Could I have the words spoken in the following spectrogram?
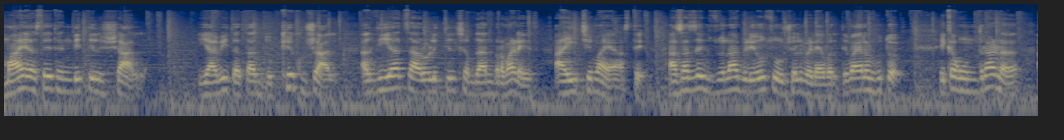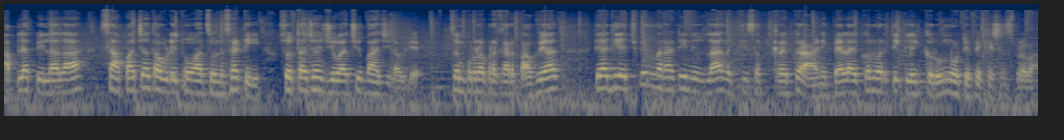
माय असते थंडीतील शाल यावी तथा दुःखे खुशाल अगदी या चारोळीतील शब्दांप्रमाणेच आईची माया असते. असाच एक जुना व्हिडिओ सोशल मीडियावरती व्हायरल होतोय. एका उंदरानं आपल्या पिलाला सापाच्या तावडीतून वाचवण्यासाठी स्वतःच्या जीवाची बाजी लावली आहे. संपूर्ण प्रकार पाहूयात. त्याआधी एच पी एन मराठी न्यूजला नक्की सबस्क्राईब करा आणि बेल आयकॉनवरती क्लिक करून नोटिफिकेशन्स मिळवा.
